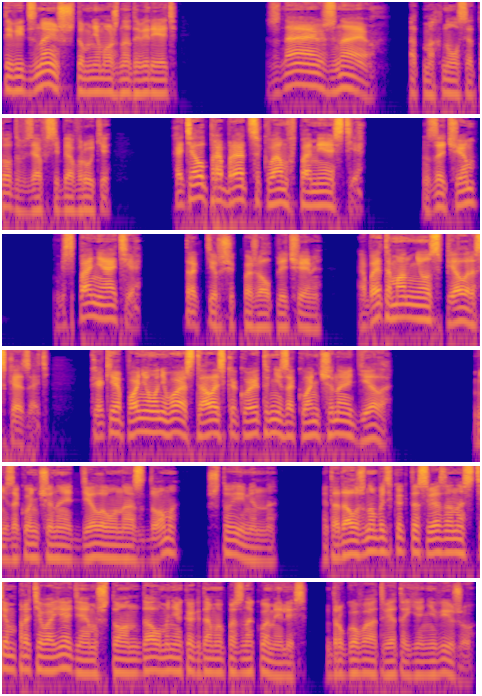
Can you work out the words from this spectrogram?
Ты ведь знаешь, что мне можно доверять?» «Знаю, знаю», — отмахнулся тот, взяв себя в руки. «Хотел пробраться к вам в поместье». «Зачем?» «Без понятия», — трактирщик пожал плечами. «Об этом он не успел рассказать. Как я понял, у него осталось какое-то незаконченное дело». «Незаконченное дело у нас дома? Что именно?» Это должно быть как-то связано с тем противоядием, что он дал мне, когда мы познакомились. Другого ответа я не вижу.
